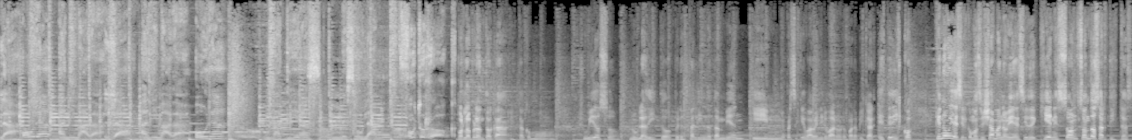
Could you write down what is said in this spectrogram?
La Hora Animada. La Animada. Hora Matías Mesoulán. Futurock. Por lo pronto acá está como lluvioso, nubladito, pero está lindo también y me parece que va a venir bárbaro para picar este disco, que no voy a decir cómo se llama, no voy a decir de quiénes son, son dos artistas,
